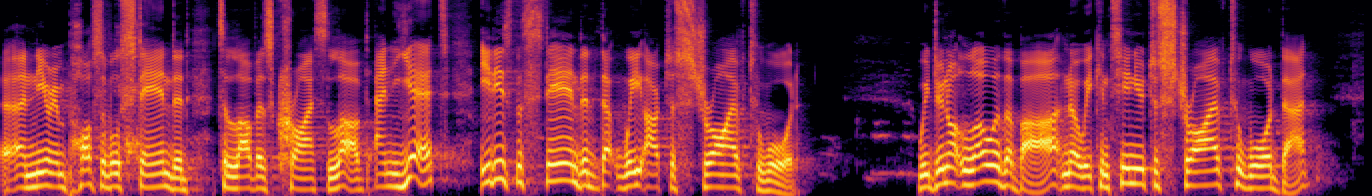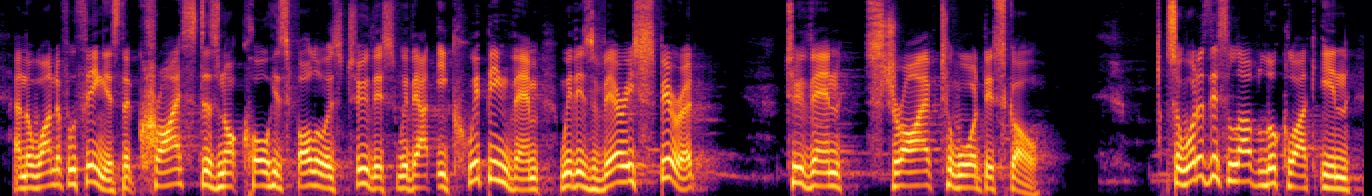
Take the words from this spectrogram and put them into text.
a near impossible standard to love as Christ loved, and yet it is the standard that we are to strive toward. We do not lower the bar, no, we continue to strive toward that. And the wonderful thing is that Christ does not call his followers to this without equipping them with his very spirit to then strive toward this goal. So, what does this love look like in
